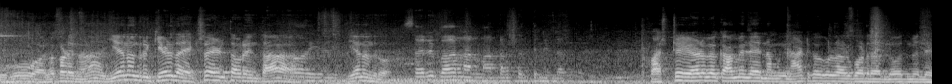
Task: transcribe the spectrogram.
ಓಹೋ ಅಲ್ಲ ಕಡೆನಾ? ಏನಂದ್ರು ಕೇಳ್ದ ಎಕ್ಸ್ಟ್ರಾ ಹೇಳ್ತಾವ್ರೆ ಅಂತ? ಏನಂದ್ರು? ಸರಿ ಬಾ ನಾನು ಮಾತಾಡ್ಕೊತೀನಿ ಇಲ್ಲ. ಫಸ್ಟೇ ಹೇಳ್ಬೇಕು ಆಮೇಲೆ ನಮಗೆ ನಾಟಕಗಳು ಆಡ್ಬಾರ್ದು ಅಲ್ಲಿ ಹೋದ್ಮೇಲೆ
